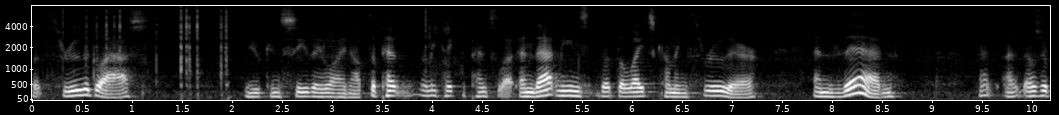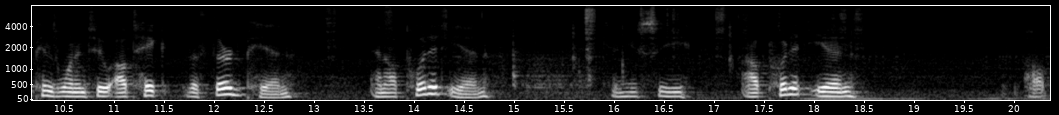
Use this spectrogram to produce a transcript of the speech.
but through the glass. You can see they line up. The pen, let me take the pencil out, and that means that the light's coming through there. And then, that, uh, those are pins one and two. I'll take the third pin and I'll put it in. Can you see? I'll put it in. I'll,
